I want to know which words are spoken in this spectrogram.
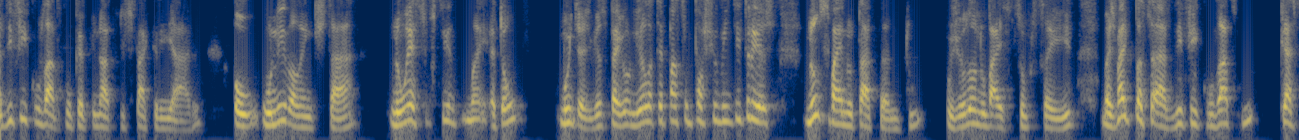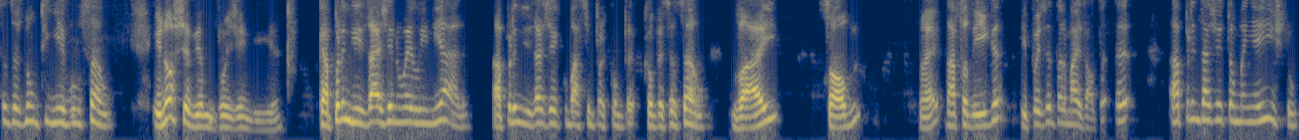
dificuldade que o campeonato lhe está a criar, ou o nível em que está, não é suficiente. Então, muitas vezes pegam nele até passam para o 23 Não se vai notar tanto, o jogador não vai sobressair, mas vai passar dificuldades que às tantas não tinha evolução. E nós sabemos hoje em dia que a aprendizagem não é linear. A aprendizagem é como a supercompensação. Vai, sobe, não é? dá fadiga e depois entra mais alta. A aprendizagem também é isto.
